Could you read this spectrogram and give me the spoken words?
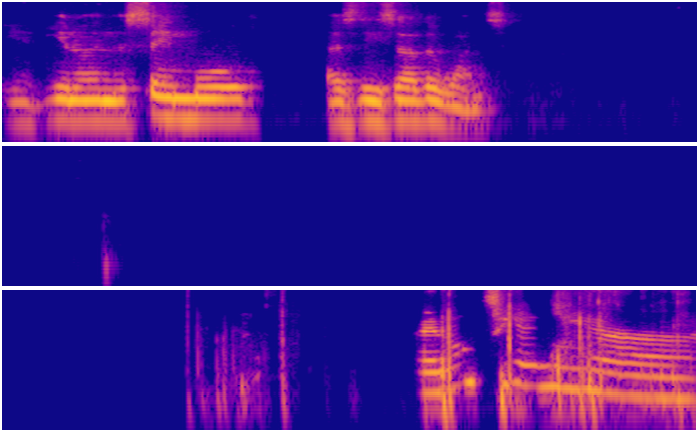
you know, in the same mold as these other ones. I don't see any uh,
